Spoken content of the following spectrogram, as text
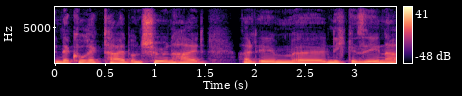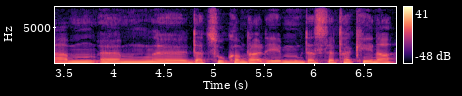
in der Korrektheit und Schönheit halt eben äh, nicht gesehen haben. Ähm, äh, dazu kommt halt eben, dass der Trakener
